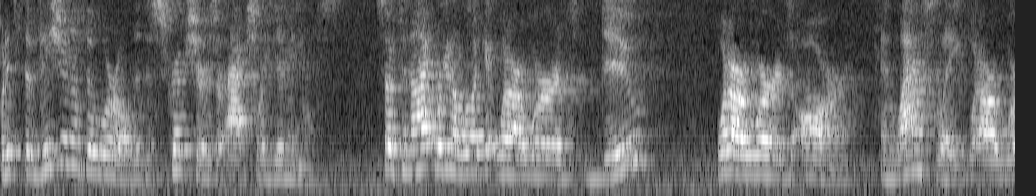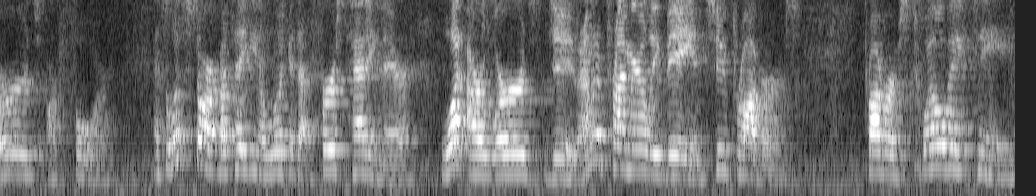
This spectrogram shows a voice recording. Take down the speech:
But it's the vision of the world that the scriptures are actually giving us. So tonight we're going to look at what our words do, what our words are, and lastly, what our words are for. And so let's start by taking a look at that first heading there what our words do. And I'm going to primarily be in two Proverbs. Proverbs 12, 18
